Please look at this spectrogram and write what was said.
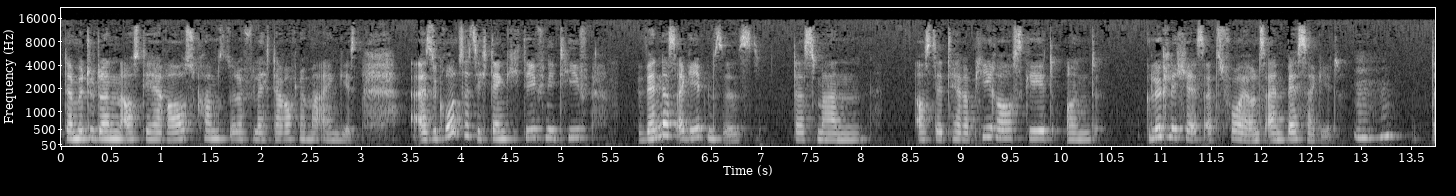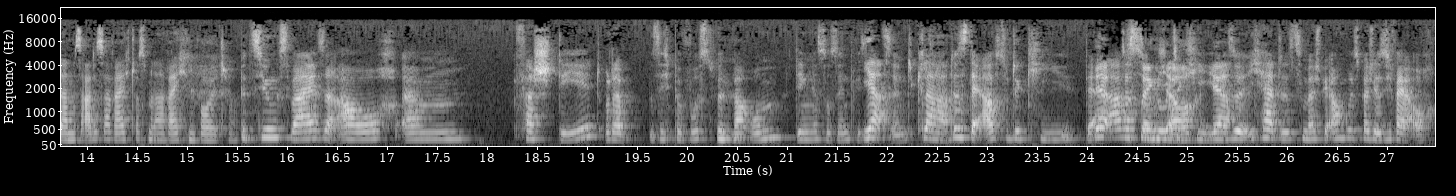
damit du dann aus dir herauskommst oder vielleicht darauf nochmal eingehst. Also grundsätzlich denke ich definitiv, wenn das Ergebnis ist, dass man aus der Therapie rausgeht und glücklicher ist als vorher und es einem besser geht, mhm. dann ist alles erreicht, was man erreichen wollte. Beziehungsweise auch, ähm, versteht oder sich bewusst wird, mhm. warum Dinge so sind, wie sie ja, sind. klar. Das ist der absolute Key. Der ja, absolute das. Key. Ja. Also ich hatte zum Beispiel auch ein gutes Beispiel. Also ich war ja auch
